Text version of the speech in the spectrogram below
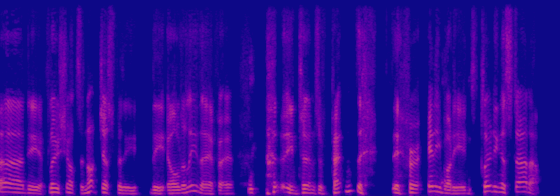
oh dear, flu shots are not just for the, the elderly. They're for, in terms of patent, they're for anybody, including a startup.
